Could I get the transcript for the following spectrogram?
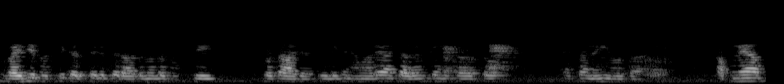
वैदिक भक्ति करते करते राधा में भक्ति होता आ जाती है, लेकिन हमारे आचरण के अनुसार तो ऐसा नहीं होता। अपने आप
